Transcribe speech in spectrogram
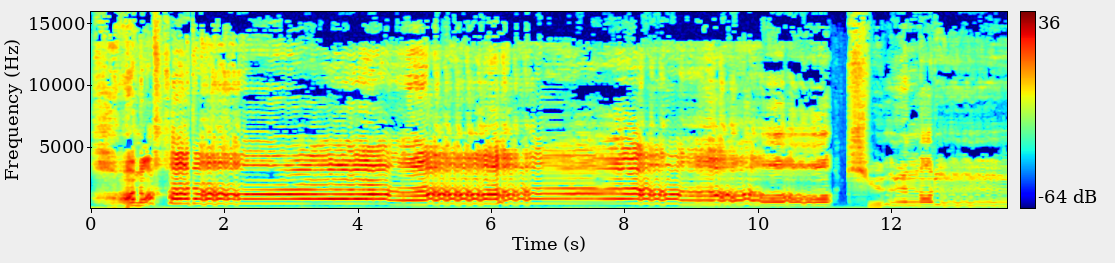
花肌急なる。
